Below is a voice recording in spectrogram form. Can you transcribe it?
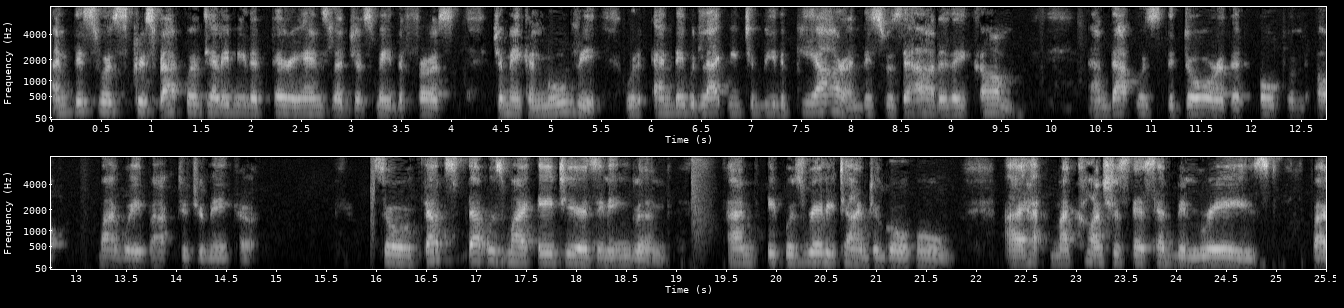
And this was Chris Blackwell telling me that Perry Henzell just made the first Jamaican movie, and they would like me to be the PR, and this was the Harder They Come. And that was the door that opened up my way back to Jamaica. So that's that was my eight years in England, and it was really time to go home. I had, my consciousness had been raised by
